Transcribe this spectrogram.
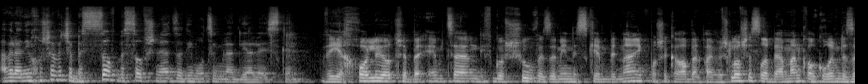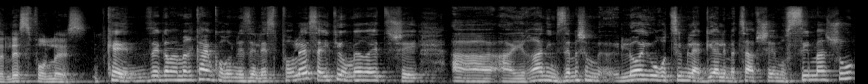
אבל אני חושבת שבסוף בסוף שני הצדדים רוצים להגיע להסכם. ויכול להיות שבאמצע נפגוש שוב איזה מין הסכם ביניים, כמו שקרה ב-2013, באמ"ן כבר קוראים לזה less for less. כן, זה גם האמריקאים קוראים לזה less for less, הייתי אומרת שהאיראנים, זה מה שהם... לא היו רוצים להגיע למצב שהם עושים משהו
